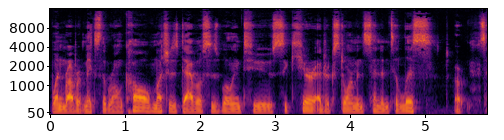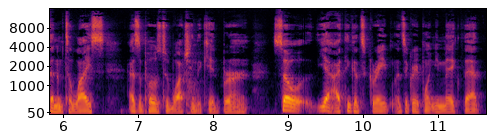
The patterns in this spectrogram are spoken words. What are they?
when Robert makes the wrong call, much as Davos is willing to secure Edric Storm and send him to Lys or send him to Lys as opposed to watching the kid burn. So yeah, I think it's great. It's a great point you make that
